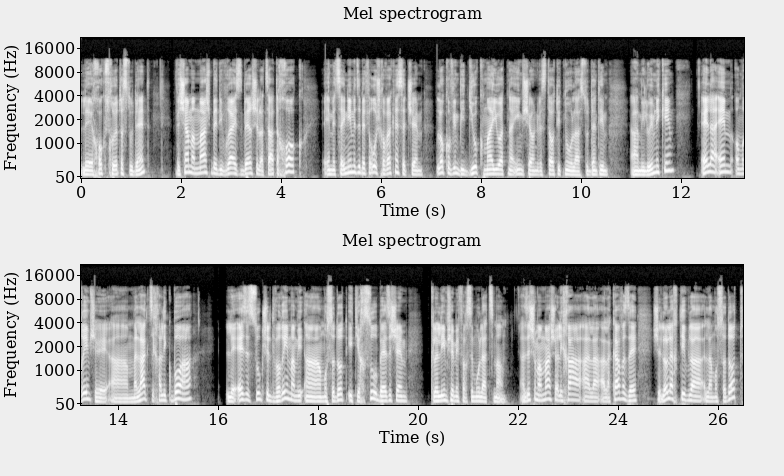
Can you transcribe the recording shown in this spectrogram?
לחוק זכויות הסטודנט, ושם ממש בדברי ההסבר של הצעת החוק, הם מציינים את זה בפירוש, חברי הכנסת, שהם לא קובעים בדיוק מה יהיו התנאים שהאוניברסיטאות ייתנו לסטודנטים המילואימניקים, אלא הם אומרים שהמל"ג צריכה לקבוע לאיזה סוג של דברים המוסדות יתייחסו באיזה שהם כללים שהם יפרסמו לעצמם. אז יש ממש הליכה על, על הקו הזה שלא להכתיב למוסדות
